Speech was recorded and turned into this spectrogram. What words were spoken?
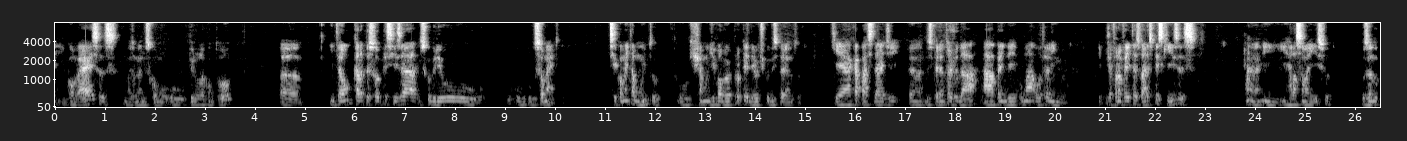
em conversas, mais ou menos como o Pirula contou. Uh, então, cada pessoa precisa descobrir o, o, o seu método. Se comenta muito o que chamam de valor propedêutico do Esperanto, que é a capacidade uh, do Esperanto ajudar a aprender uma outra língua. Já foram feitas várias pesquisas uh, em, em, relação a isso, usando,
